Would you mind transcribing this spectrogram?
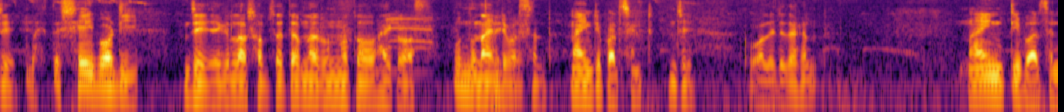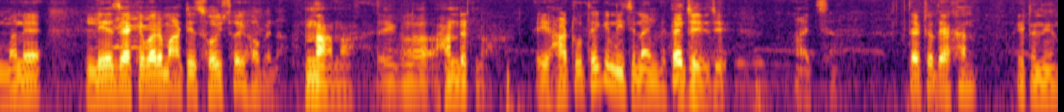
জি। ভাই তো সেই বডি জি এগুলা সবচাইতে আপনার উন্নত হাই ক্রস উন্নত নাইনটি পার্সেন্ট। Ninety percent? জি। কোয়ালিটি দেখেন। নাইনটি পার্সেন্ট মানে লেজ একেবারে মাটি ছই সই হবে না? না না এইগুলা হান্ড্রেড না। এই হাঁটু থেকে নিচে নামবে তাই জি জি। আচ্ছা তো একটা দেখান। এটা নিন।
